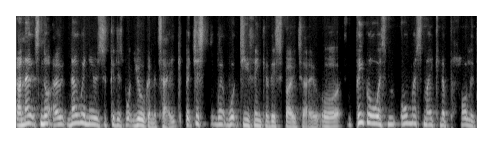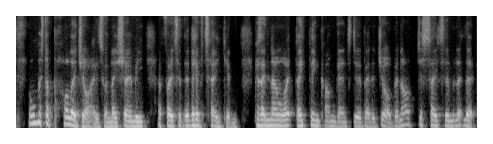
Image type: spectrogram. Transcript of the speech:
I know it's not uh, nowhere near as good as what you're going to take, but just what do you think of this photo? Or people always almost make an apology, almost apologize when they show me a photo that they've taken because they know what they think I'm going to do a better job. And I'll just say to them, look, look,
